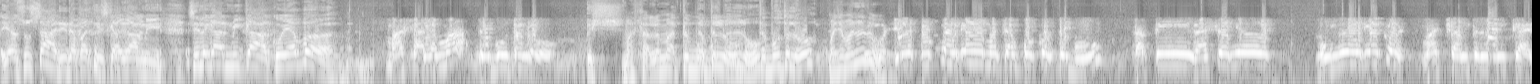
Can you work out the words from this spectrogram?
yang susah didapati sekarang ni. Silakan Mika, kuih apa? Masak lemak tebu telur. Ish. Masak lemak tebu telur Tebu telur Macam mana tu? Dia pokok dia macam pokok tebu. Tapi rasanya bunga dia kot. Macam telur ikan.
